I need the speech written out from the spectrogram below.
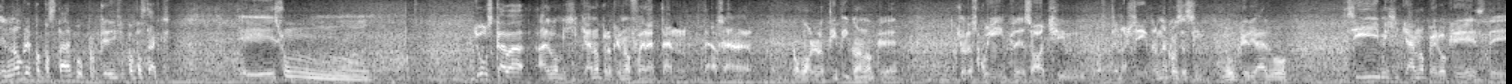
El nombre Papastac, o por qué dice Papastac, eh, es un... Yo buscaba algo mexicano, pero que no fuera tan, o sea, como lo típico, ¿no? Que Choloscuincles, Xochitl, Tenochtitlan, una cosa así. Yo quería algo, sí, mexicano, pero que este,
